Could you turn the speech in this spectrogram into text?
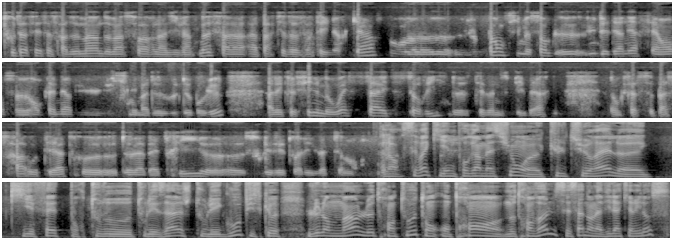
Tout à fait, ça sera demain, demain soir, lundi 29, à, partir de 21h15, pour, euh, je pense, il me semble, une des dernières séances euh, en plein air du, cinéma de, Beaulieu, avec le film West Side Story de Steven Spielberg. Donc ça se passera au théâtre euh, de la batterie, sous les étoiles exactement. Alors c'est vrai qu'il y a une programmation culturelle qui est faite pour tous les âges, tous les goûts, puisque le lendemain, le 30 août, on, prend notre envol, c'est ça, dans la Villa Kérilos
